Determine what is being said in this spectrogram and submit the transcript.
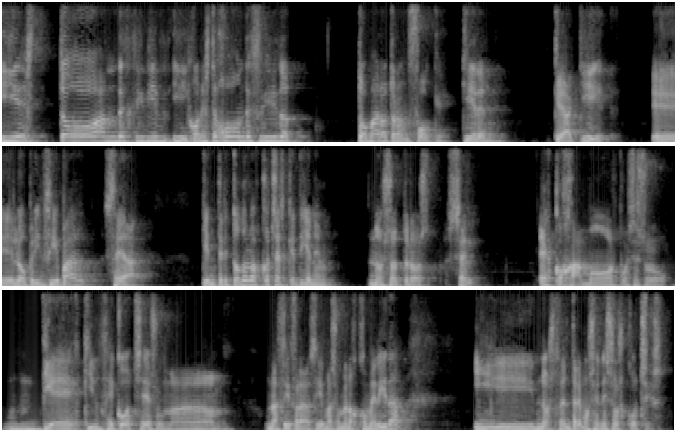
Y esto han decidido, y con este juego han decidido tomar otro enfoque. Quieren que aquí eh, lo principal sea que entre todos los coches que tienen, nosotros escojamos, pues eso, 10, 15 coches, una, una cifra así más o menos comedida, y nos centremos en esos coches.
